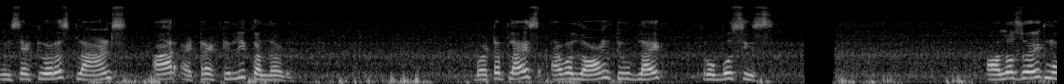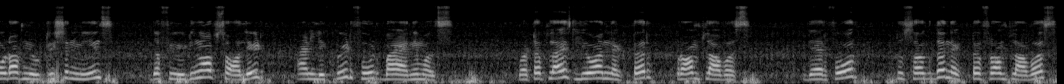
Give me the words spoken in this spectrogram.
insectivorous plants are attractively colored. Butterflies have a long tube-like proboscis. Holozoic mode of nutrition means the feeding of solid and liquid food by animals. Butterflies live on nectar from flowers. Therefore, to suck the nectar from flowers,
